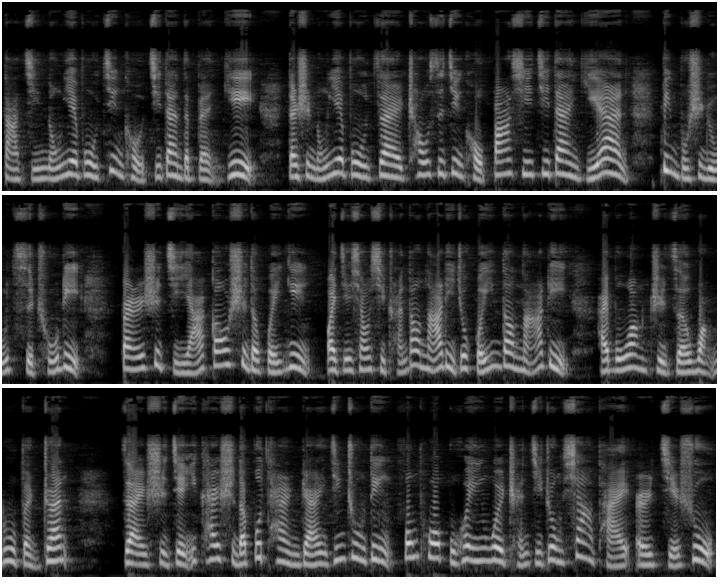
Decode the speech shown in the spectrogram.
打击农业部进口鸡蛋的本意。但是农业部在超丝进口巴西鸡蛋一案，并不是如此处理，反而是挤牙膏式的回应，外界消息传到哪里就回应到哪里，还不忘指责网络粉专。在事件一开始的不坦然，已经注定风波不会因为陈吉仲下台而结束。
